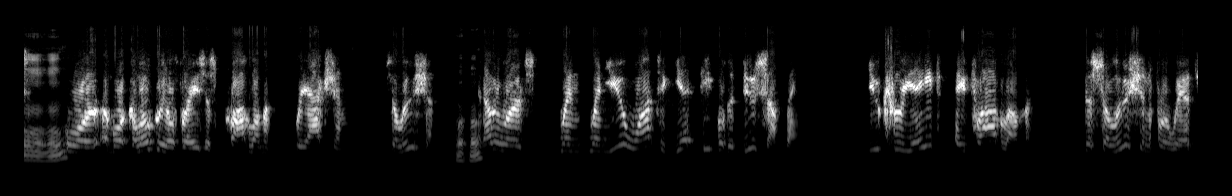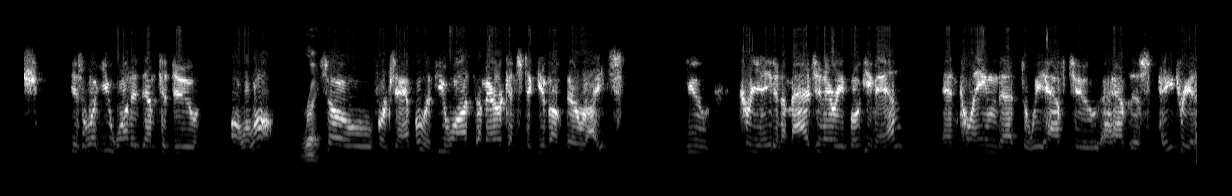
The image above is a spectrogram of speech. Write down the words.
mm-hmm. or a more colloquial phrase is problem, reaction, solution. Mm-hmm. In other words, when when you want to get people to do something, you create a problem, the solution for which is what you wanted them to do all along. Right. So, for example, if you want Americans to give up their rights, you create an imaginary boogeyman and claim that we have to have this Patriot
